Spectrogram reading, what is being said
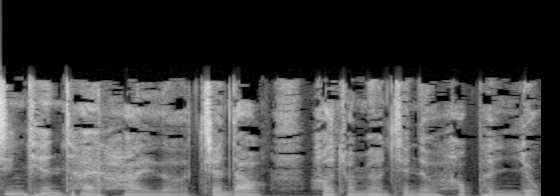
今天太嗨了见到好久没有见的好朋友。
